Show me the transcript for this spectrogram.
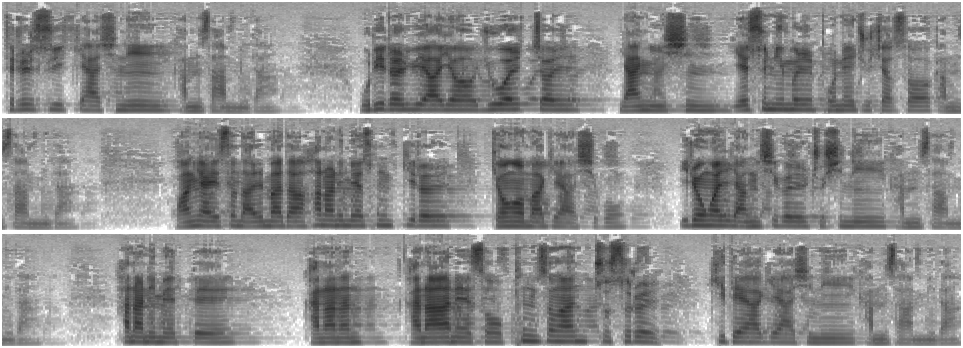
드릴 수 있게 하시니 감사합니다. 우리를 위하여 유월절 양이신 예수님을 보내주셔서 감사합니다. 광야에서 날마다 하나님의 손길을 경험하게 하시고 일용할 양식을 주시니 감사합니다. 하나님의 때 가나안, 가나안에서 풍성한 주수를 기대하게 하시니 감사합니다.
